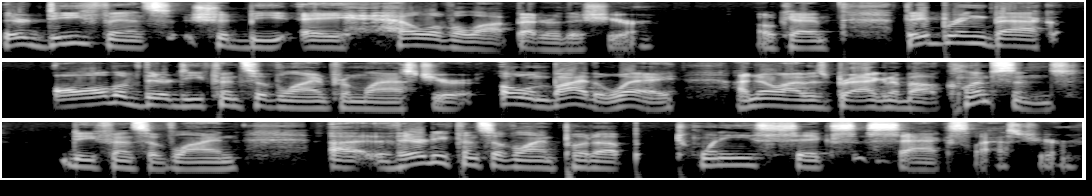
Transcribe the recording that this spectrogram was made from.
their defense should be a hell of a lot better this year. Okay, they bring back all of their defensive line from last year. Oh, and by the way, I know I was bragging about Clemson's defensive line. Uh, their defensive line put up 26 sacks last year.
